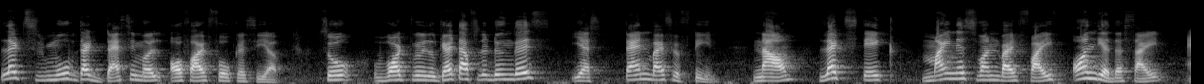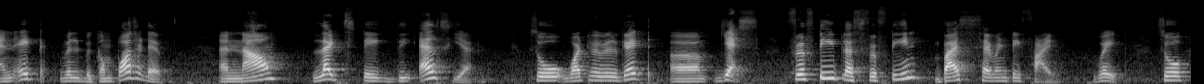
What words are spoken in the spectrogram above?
let us remove that decimal of our focus here. So, what we will get after doing this? Yes, 10 by 15. Now, let us take minus 1 by 5 on the other side and it will become positive. And now, let's take the LCM. So, what we will get? Um, yes, 50 plus 15 by 75. Great. So,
